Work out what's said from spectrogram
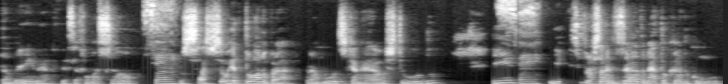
também, né, essa formação. Sim. O, o seu retorno para a música, né, ao estudo. E, e, se profissionalizando, né, tocando com,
